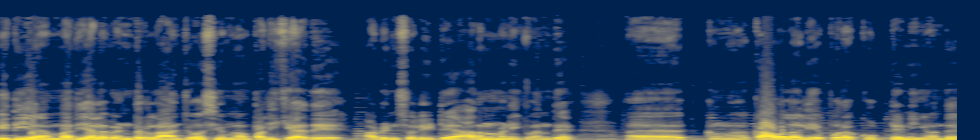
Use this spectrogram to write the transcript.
விதியை மதியால் வென்றுடலாம் ஜோசியம்லாம் பழிக்காது அப்படின்னு சொல்லிட்டு அரண்மனைக்கு வந்து காவலாளியை பூரா கூப்பிட்டு நீங்கள் வந்து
